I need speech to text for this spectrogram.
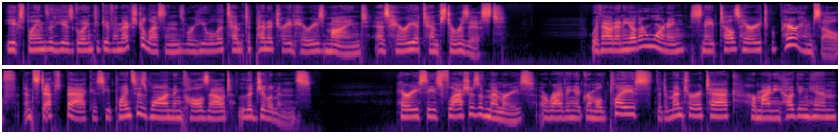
He explains that he is going to give him extra lessons where he will attempt to penetrate Harry's mind as Harry attempts to resist. Without any other warning, Snape tells Harry to prepare himself and steps back as he points his wand and calls out Legilimens. Harry sees flashes of memories, arriving at Grimmauld Place, the Dementor attack, Hermione hugging him,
